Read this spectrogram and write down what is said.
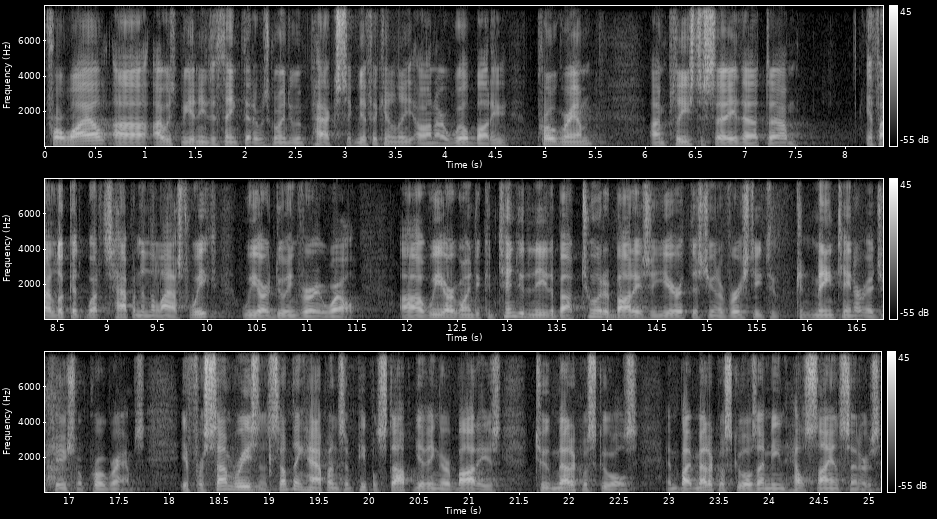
For a while, uh, I was beginning to think that it was going to impact significantly on our willed body program. I'm pleased to say that um, if I look at what's happened in the last week, we are doing very well. Uh, we are going to continue to need about 200 bodies a year at this university to maintain our educational programs. If for some reason something happens and people stop giving their bodies to medical schools, and by medical schools I mean health science centers,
